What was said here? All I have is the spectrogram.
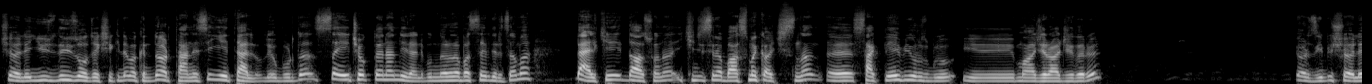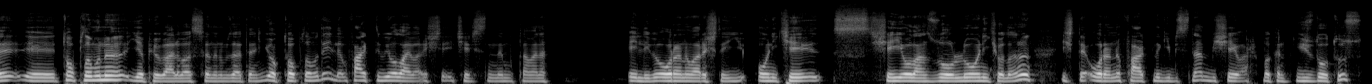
Şöyle %100 olacak şekilde bakın 4 tanesi yeterli oluyor burada. Sayı çok da önemli değil. Hani bunları da basabiliriz ama belki daha sonra ikincisine basmak açısından e, saklayabiliyoruz bu e, maceracıları. Gördüğünüz gibi şöyle e, toplamını yapıyor galiba sanırım zaten. Yok toplamı değil de farklı bir olay var işte içerisinde muhtemelen. Belli bir oranı var işte 12 şeyi olan zorluğu 12 olanın işte oranı farklı gibisinden bir şey var. Bakın %30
